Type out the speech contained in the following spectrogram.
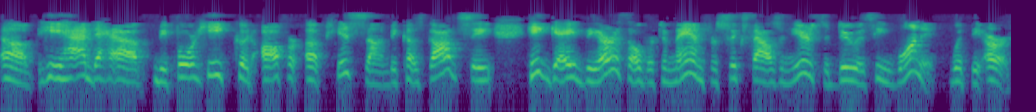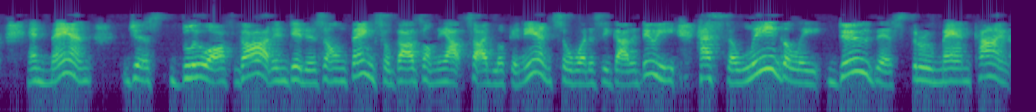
Uh, he had to have before he could offer up his son, because God, see, he gave the earth over to man for six thousand years to do as he wanted with the earth, and man just blew off God and did his own thing. So God's on the outside looking in. So what does he got to do? He has to legally do this through mankind,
